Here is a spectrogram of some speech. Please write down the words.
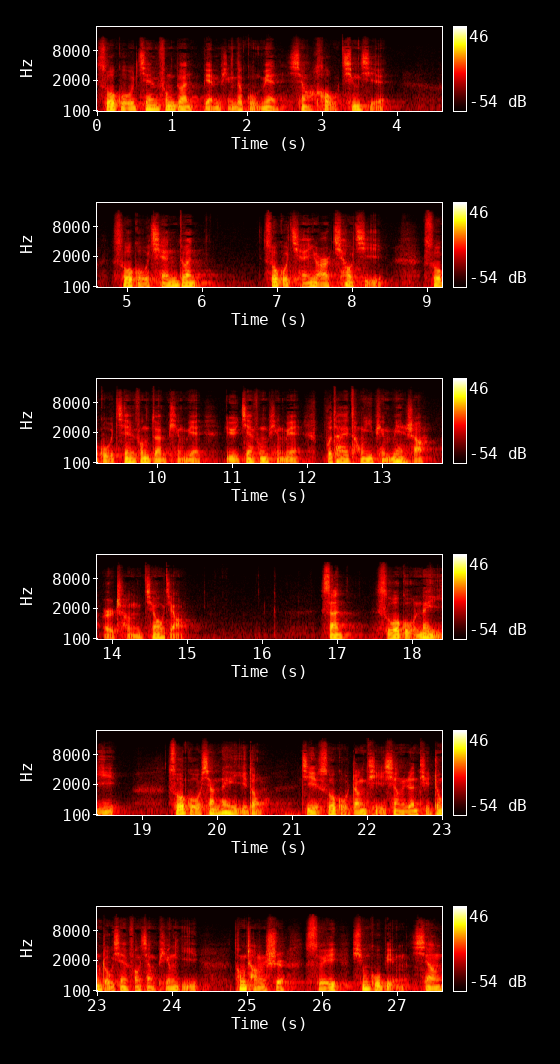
锁骨尖峰端扁平的骨面向后倾斜，锁骨前端、锁骨前缘翘起，锁骨尖峰端平面与尖峰平面不在同一平面上。而成交角。三、锁骨内移，锁骨向内移动，即锁骨整体向人体中轴线方向平移，通常是随胸骨柄向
